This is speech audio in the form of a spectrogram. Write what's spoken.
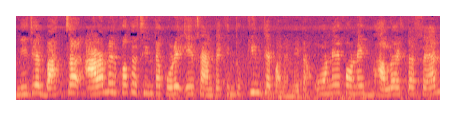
নিজের বাচ্চার আরামের কথা চিন্তা করে এই ফ্যানটা কিন্তু কিনতে পারেন। এটা অনেক অনেক ভালো একটা ফ্যান।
